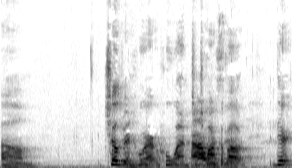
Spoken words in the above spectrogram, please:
um, children who are who want to How talk about. They're,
